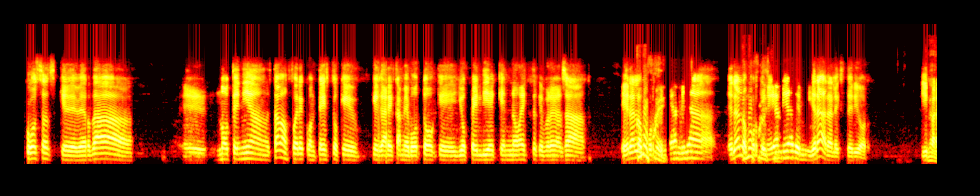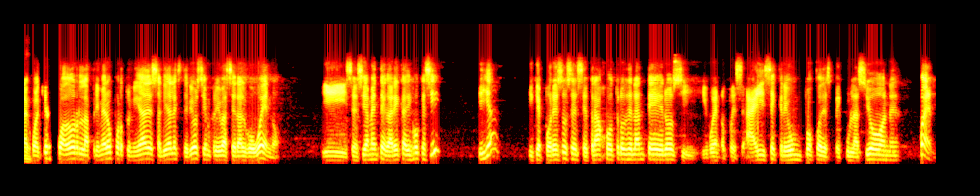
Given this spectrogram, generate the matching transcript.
cosas que de verdad eh, no tenían, estaban fuera de contexto, que, que Gareca me votó, que yo peleé, que no, esto, que, o sea, era la oportunidad mía, era la oportunidad mía de emigrar al exterior. Y para cualquier jugador, la primera oportunidad de salir al exterior siempre iba a ser algo bueno. Y sencillamente Gareca dijo que sí, y ya, y que por eso se, se trajo otros delanteros y, bueno, pues ahí se creó un poco de especulaciones. Bueno,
